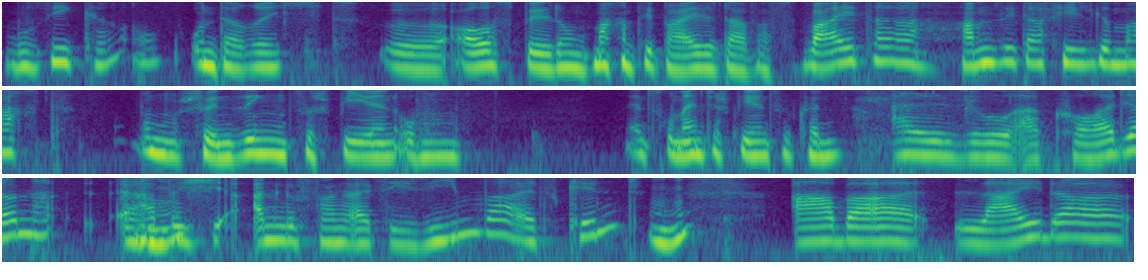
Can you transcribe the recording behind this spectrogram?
Musikunterricht, äh, Ausbildung, machen Sie beide da was weiter? Haben Sie da viel gemacht, um schön singen zu spielen, um Instrumente spielen zu können? Also Akkordeon mhm. habe ich angefangen, als ich sieben war, als Kind. Mhm. Aber leider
